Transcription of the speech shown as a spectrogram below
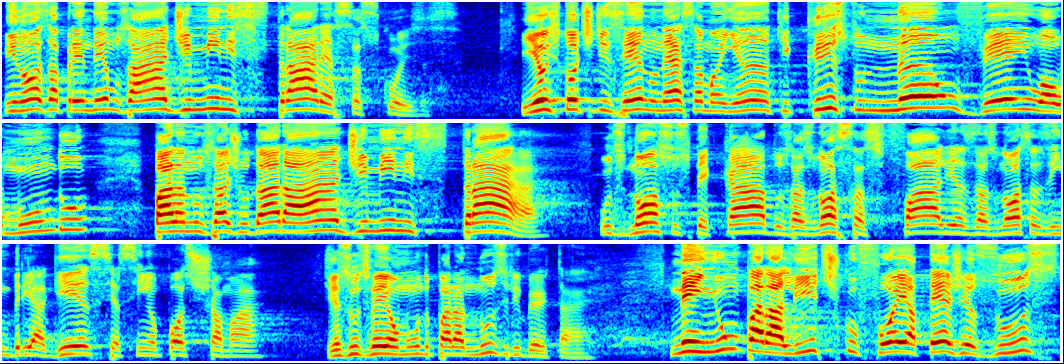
e nós aprendemos a administrar essas coisas. E eu estou te dizendo nessa manhã que Cristo não veio ao mundo para nos ajudar a administrar os nossos pecados, as nossas falhas, as nossas embriaguez, se assim eu posso chamar. Jesus veio ao mundo para nos libertar. Nenhum paralítico foi até Jesus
